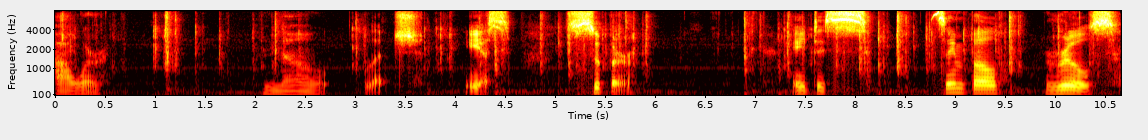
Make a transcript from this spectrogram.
our knowledge. Yes. Super. It is simple rules.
